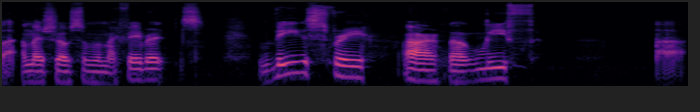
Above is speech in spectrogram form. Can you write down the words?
But I'm to show some of my favorites. These three are the Leaf uh,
